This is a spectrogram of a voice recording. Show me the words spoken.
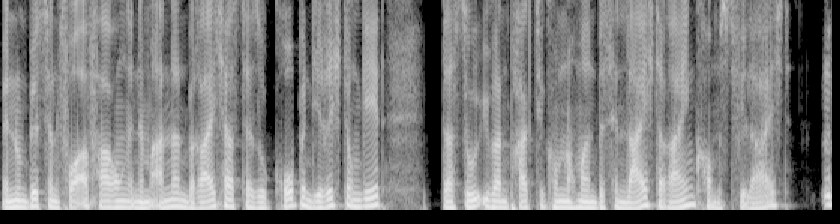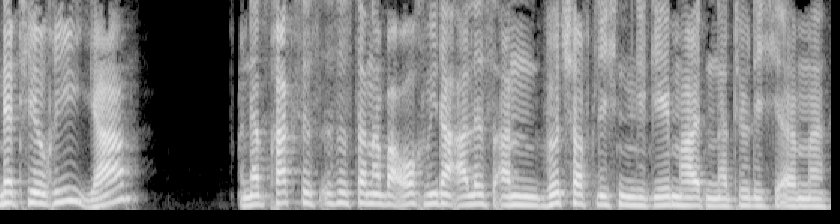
wenn du ein bisschen Vorerfahrung in einem anderen Bereich hast, der so grob in die Richtung geht, dass du über ein Praktikum nochmal ein bisschen leichter reinkommst vielleicht? In der Theorie ja, in der Praxis ist es dann aber auch wieder alles an wirtschaftlichen Gegebenheiten natürlich ähm,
